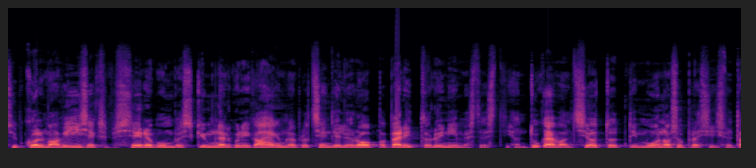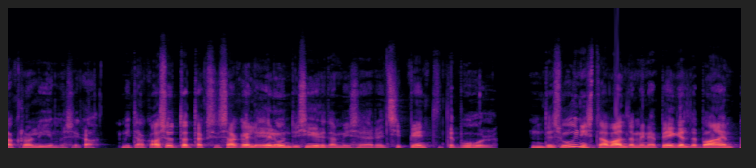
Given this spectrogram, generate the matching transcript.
Tsüp3A5 ekspresseerub umbes kümnel kuni kahekümnel protsendil Euroopa päritolu inimestest ja on tugevalt seotud immuunosupressiivse takroliimusega, mida kasutatakse sageli elundi siirdamise retsipientide puhul. Nende suuniste avaldamine peegeldab AMP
